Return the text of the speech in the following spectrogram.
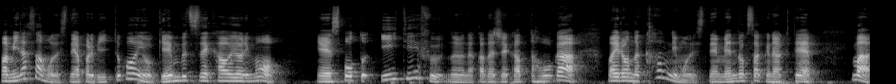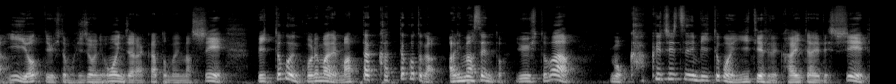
まあ皆さんもですね、やっぱりビットコインを現物で買うよりも、え、スポット ETF のような形で買った方が、まあいろんな管理もですね、めんどくさくなくて、まあいいよっていう人も非常に多いんじゃないかと思いますし、ビットコインこれまで全く買ったことがありませんという人は、もう確実にビットコイン ETF で買いたいですし、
